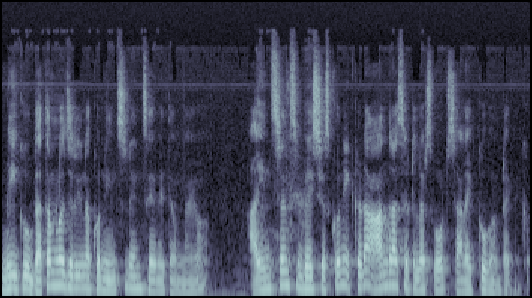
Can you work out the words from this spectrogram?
మీకు గతంలో జరిగిన కొన్ని ఇన్సిడెంట్స్ ఏవైతే ఉన్నాయో ఆ ఇన్సిడెంట్స్ని బేస్ చేసుకొని ఇక్కడ ఆంధ్ర సెటిలర్స్ ఓట్స్ చాలా ఎక్కువగా ఉంటాయి మీకు.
